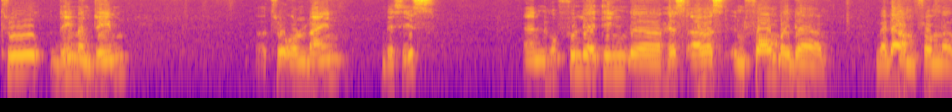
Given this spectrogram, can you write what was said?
through Dream and Dream uh, through online basis, and hopefully I think uh, as I was informed by the madam from uh,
